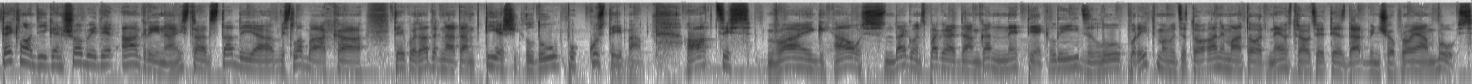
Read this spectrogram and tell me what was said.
Tehnoloģija gan šobrīd ir agrīnā izstrādes stadijā, vislabāk tiekot atrunātām tieši lūpu kustībām. Acis, vaigi, ausis un deguns pagaidām gan netiek līdzi lūpu ritmam, līdz ar to animatori neuztraucieties, darbiņš joprojām būs.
